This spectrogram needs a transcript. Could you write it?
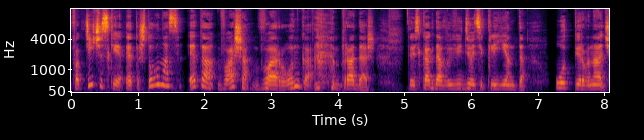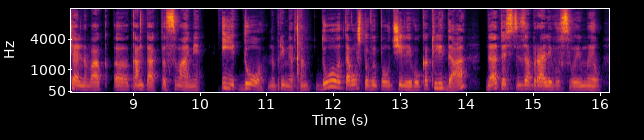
фактически это что у нас? Это ваша воронка продаж. То есть когда вы ведете клиента от первоначального э, контакта с вами и до, например, там, до того, что вы получили его как лида, да, то есть забрали его в свой email –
